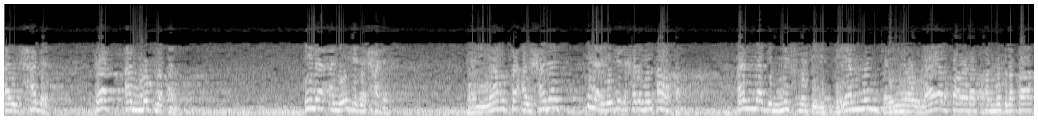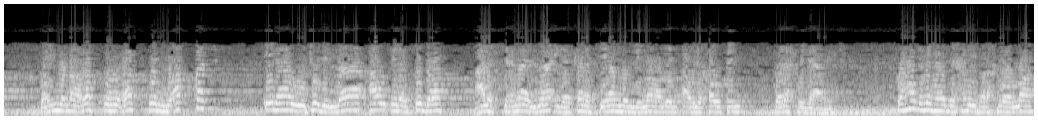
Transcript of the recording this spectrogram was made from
الحدث رفعا مطلقا. إلى أن يوجد الحدث. يعني يرفع الحدث إلى أن يوجد حدث آخر. أما بالنسبة للتيمم فإنه لا يرفع رفعا مطلقا وإنما رفعه رفع مؤقت إلى وجود الماء أو إلى القدرة على استعمال الماء إذا كان التيمم لمرض أو لخوف. ونحو ذلك. وهذا مذهب ابن حنيفة رحمه الله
